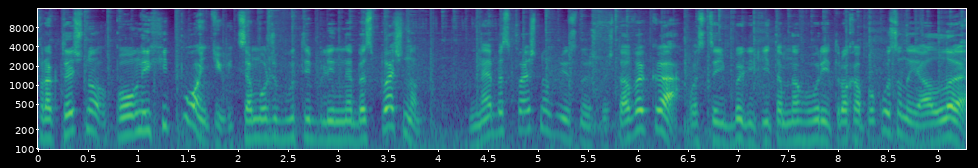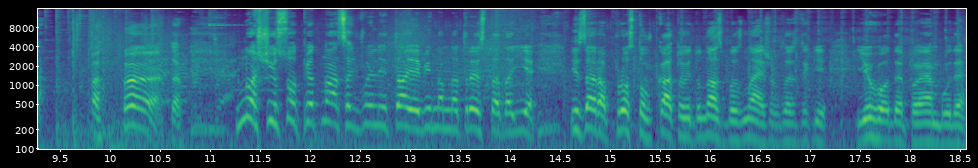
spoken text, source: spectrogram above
практично повний хітпойнтів. І це може бути, блін, небезпечно. Небезпечно, звісно ж. Та ВК, ось цей бик, який там на горі трохи покусаний, але. Ага, так. На 615 вилітає, він нам на 300 дає. І зараз просто вкатує до нас, бо знає, що все ж таки його ДПМ буде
